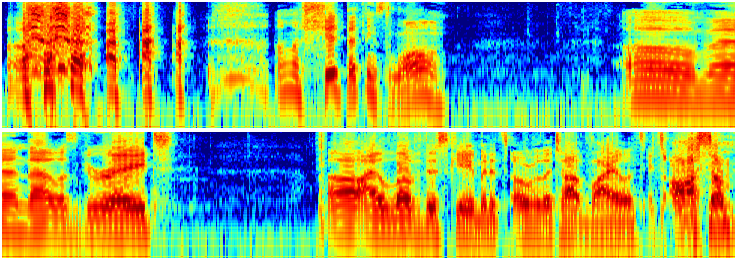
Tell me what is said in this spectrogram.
oh shit, that thing's long. Oh man, that was great. Oh, I love this game and its over the top violence. It's awesome!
